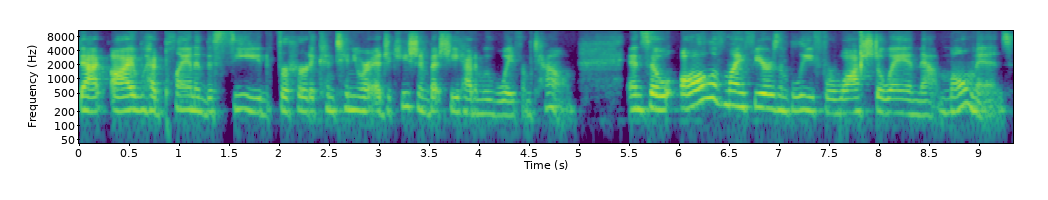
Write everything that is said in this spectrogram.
that I had planted the seed for her to continue her education, but she had to move away from town. And so all of my fears and belief were washed away in that moment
